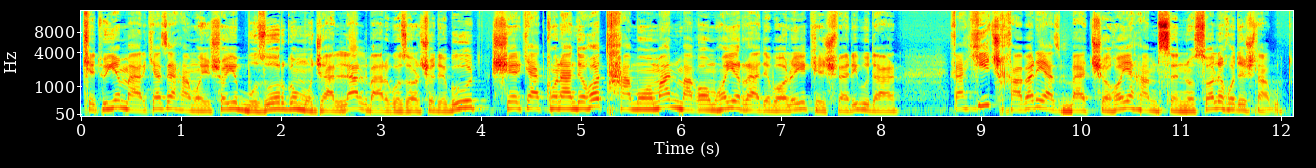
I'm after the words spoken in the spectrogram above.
که توی مرکز همایش های بزرگ و مجلل برگزار شده بود شرکت کننده ها تماما مقام های رد بالای کشوری بودند و هیچ خبری از بچه های همسن و سال خودش نبود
